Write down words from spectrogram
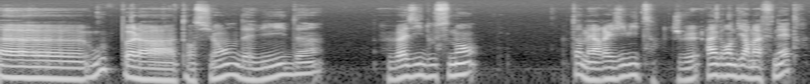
Euh, oups, là, attention, David. Vas-y doucement. Attends, mais réagis vite. Je veux agrandir ma fenêtre.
